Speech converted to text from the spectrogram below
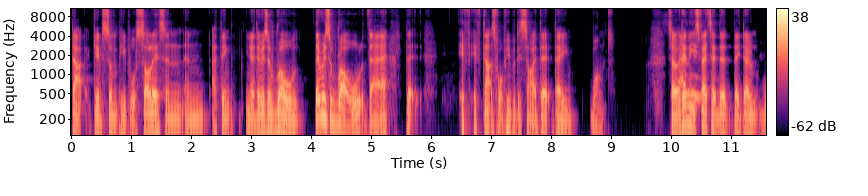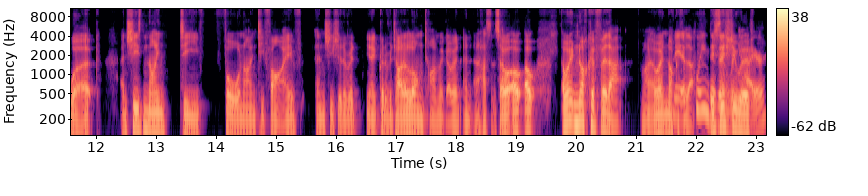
that gives some people solace and and I think, you know, there is a role there is a role there that if if that's what people decide that they want. So I don't I think mean, it's fair to say that they don't work. And she's 94, 95, and she should have, you know, could have retired a long time ago and, and, and hasn't. So I, I, I, won't knock her for that. Right, I won't knock I mean, her for that. Queen this issue retire.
